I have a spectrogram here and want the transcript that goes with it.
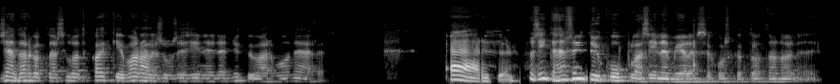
sehän tarkoittaa silloin, että kaikkien varallisuusesineiden nykyarvo on ääretön. Ääretön. No siitähän syntyy kupla siinä mielessä, koska tuota, noin,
